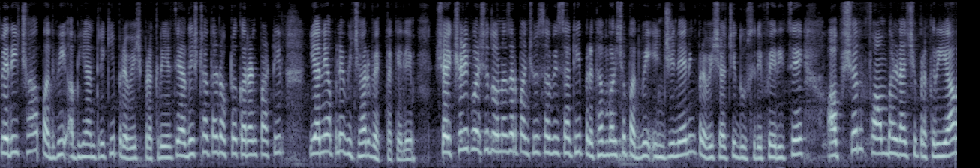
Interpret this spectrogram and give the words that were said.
स्वेरीच्या पदवी अभियांत्रिकी प्रवेश प्रक्रियेचे अधिष्ठाता डॉक्टर करण पाटील यांनी आपले विचार व्यक्त केले. शैक्षणिक वर्ष दोन हजार पंचवीस सव्वीससाठी प्रथम वर्ष पदवी इंजिनिअरिंग प्रवेशाची दुसरी फेरीचे ऑप्शन फॉर्म भरण्याची प्रक्रिया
